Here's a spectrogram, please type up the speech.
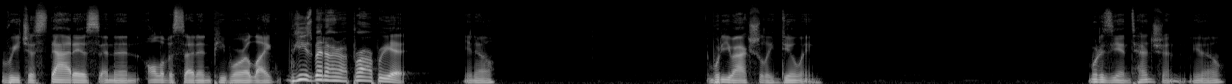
reach a status and then all of a sudden people are like, he's been inappropriate, you know? What are you actually doing? What is the intention, you know?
